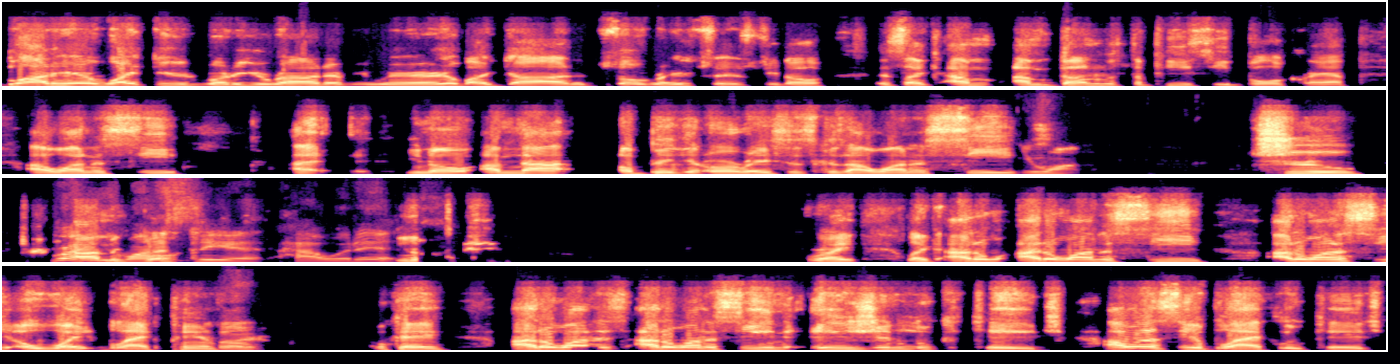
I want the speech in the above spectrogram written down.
blonde hair white dude running around everywhere. Oh my god, it's so racist. You know, it's like I'm I'm done with the PC bullcrap. I want to see, I you know, I'm not a bigot or a racist because I want to see You want true right? You want to see it how it is. You know right. Like I don't I don't want to see I don't want to see a white Black Panther. Boom. Okay. I don't want to. I don't want to see an Asian Luke Cage. I want to see a black Luke Cage.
